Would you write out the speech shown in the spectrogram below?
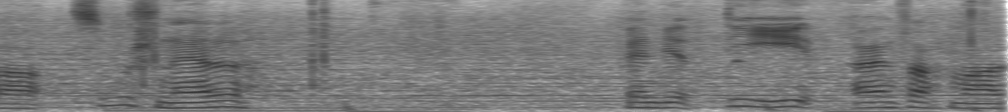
war zu schnell. Wenn wir die einfach mal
